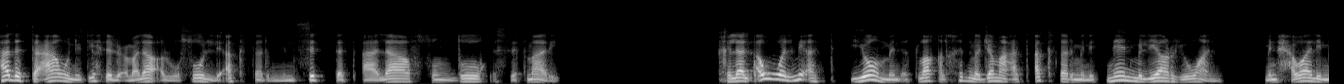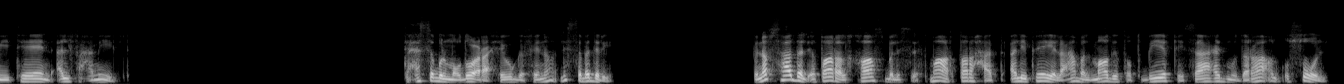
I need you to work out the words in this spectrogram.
هذا التعاون يتيح للعملاء الوصول لأكثر من 6000 صندوق استثماري. خلال أول 100 يوم من إطلاق الخدمة جمعت أكثر من 2 مليار يوان من حوالي 200 ألف عميل. تحسبوا الموضوع راح يوقف هنا؟ لسه بدري. في نفس هذا الإطار الخاص بالاستثمار طرحت ألي باي العام الماضي تطبيق يساعد مدراء الأصول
